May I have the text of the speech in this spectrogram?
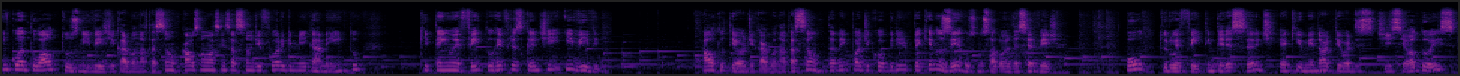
enquanto altos níveis de carbonatação causam a sensação de formigamento que tem um efeito refrescante e vívido. Alto teor de carbonatação também pode cobrir pequenos erros no sabor da cerveja. Outro efeito interessante é que o menor teor de CO2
